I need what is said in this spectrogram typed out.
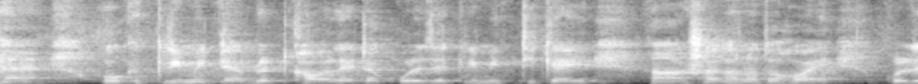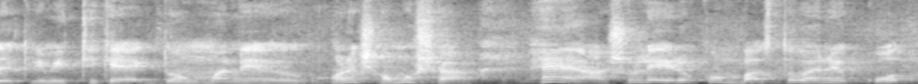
হ্যাঁ ওকে ক্রিমি ট্যাবলেট খাওয়ালে এটা কলেজা কৃমির থেকেই সাধারণত হয়। কলেজা কৃমির থেকে একদম মানে অনেক সমস্যা। হ্যাঁ আসলে এরকম বাস্তবায়নে কত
